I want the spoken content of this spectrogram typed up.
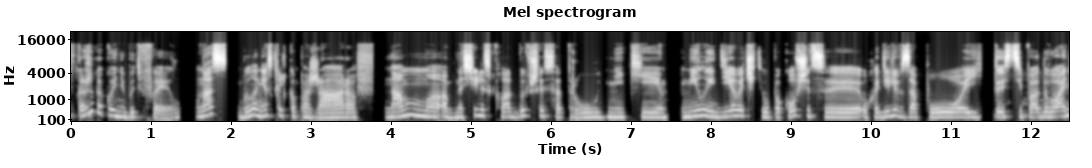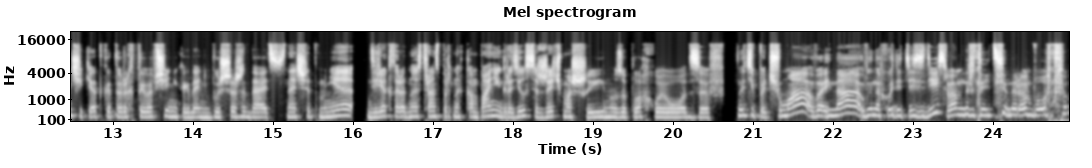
Скажи какой-нибудь fail. У нас было несколько пожаров, нам обносили склад бывшие сотрудники, милые девочки, упаковщицы уходили в запой, то есть типа одуванчики, от которых ты вообще никогда не будешь ожидать. Значит, мне директор одной из транспортных компаний грозился сжечь машину за плохой отзыв. Ну, типа, чума, война, вы находитесь здесь, вам нужно идти на работу.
